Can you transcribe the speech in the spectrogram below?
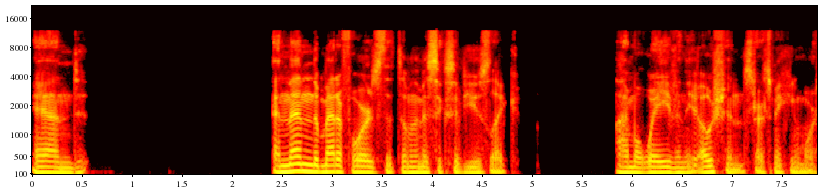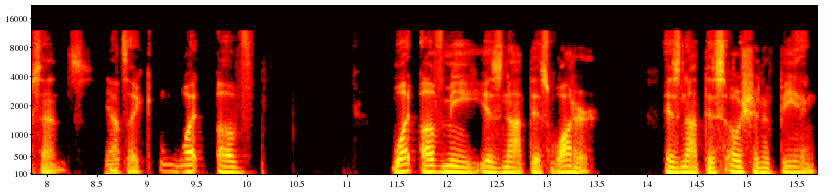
And and then the metaphors that some of the mystics have used, like I'm a wave in the ocean, starts making more sense. Yeah. It's like what of what of me is not this water, is not this ocean of being?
